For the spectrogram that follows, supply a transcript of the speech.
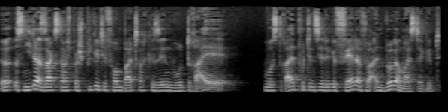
äh, aus Niedersachsen habe ich bei Spiegel TV einen Beitrag gesehen, wo drei, wo es drei potenzielle Gefährder für einen Bürgermeister gibt,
